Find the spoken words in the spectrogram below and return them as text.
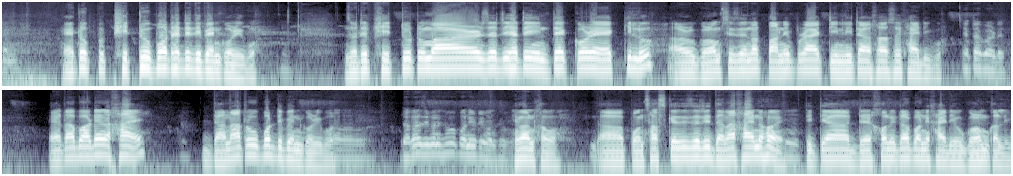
পানী? সেইটো ফিটটোৰ ওপৰত সিহঁতি ডিপেণ্ড কৰিব। যদি ফিটটো তোমাৰ যদি সিহঁতি ইনটেক কৰে এক কিলো আৰু গৰম ছিজনত পানী প্ৰায় তিনি লিটাৰ ওচৰা খাই দিব। এটা বাৰতে? এটা বাৰতে নাখায় দানাটোৰ ওপৰত ডিপেণ্ড কৰিব। দাদা যিমান খাব খাব। সিমান খাব। পঞ্চাছ কেজি যদি দানা খায় নহয় তেতিয়া ডেৰশ লিটাৰ পানী খাই দিব গৰমকালি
